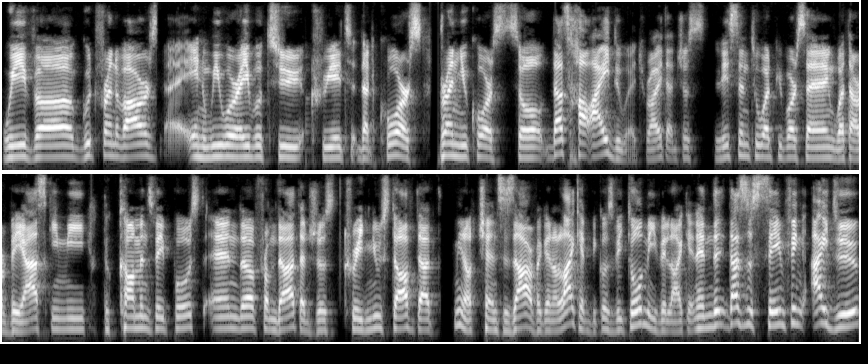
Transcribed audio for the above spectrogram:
with a good friend of ours. And we were able to create that course, brand new course. So that's how I do it, right? I just listen to what people are saying. What are they asking me? The comments they post. And uh, from that, I just create new stuff that, you know, chances are they're going to like it because they told me they like it. And th- that's the same thing I do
